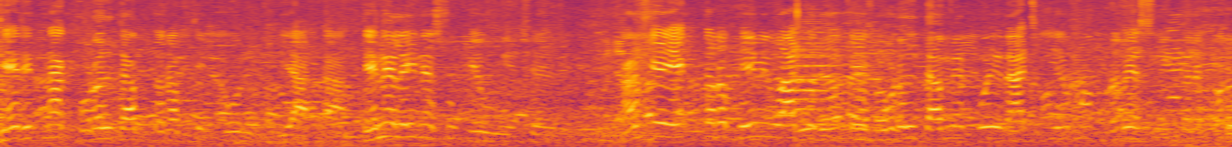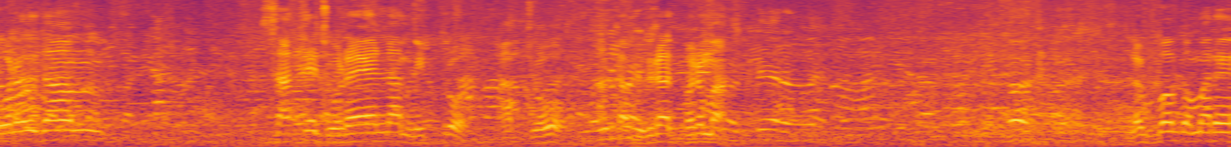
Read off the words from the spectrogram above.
જે રીતના ખોડલધામ તરફથી ફોન ગયા હતા તેને લઈને શું કહેવું છે? કારણ કે એક તરફ એવી વાત હતી કે ખોડલધામે કોઈ રાજકીયમાં પ્રવેશ નહીં કરે ખોડલધામ સાથે જોડાયેલા મિત્રો આપ જુઓ આખા ગુજરાતભરમાં. લગભગ અમારે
